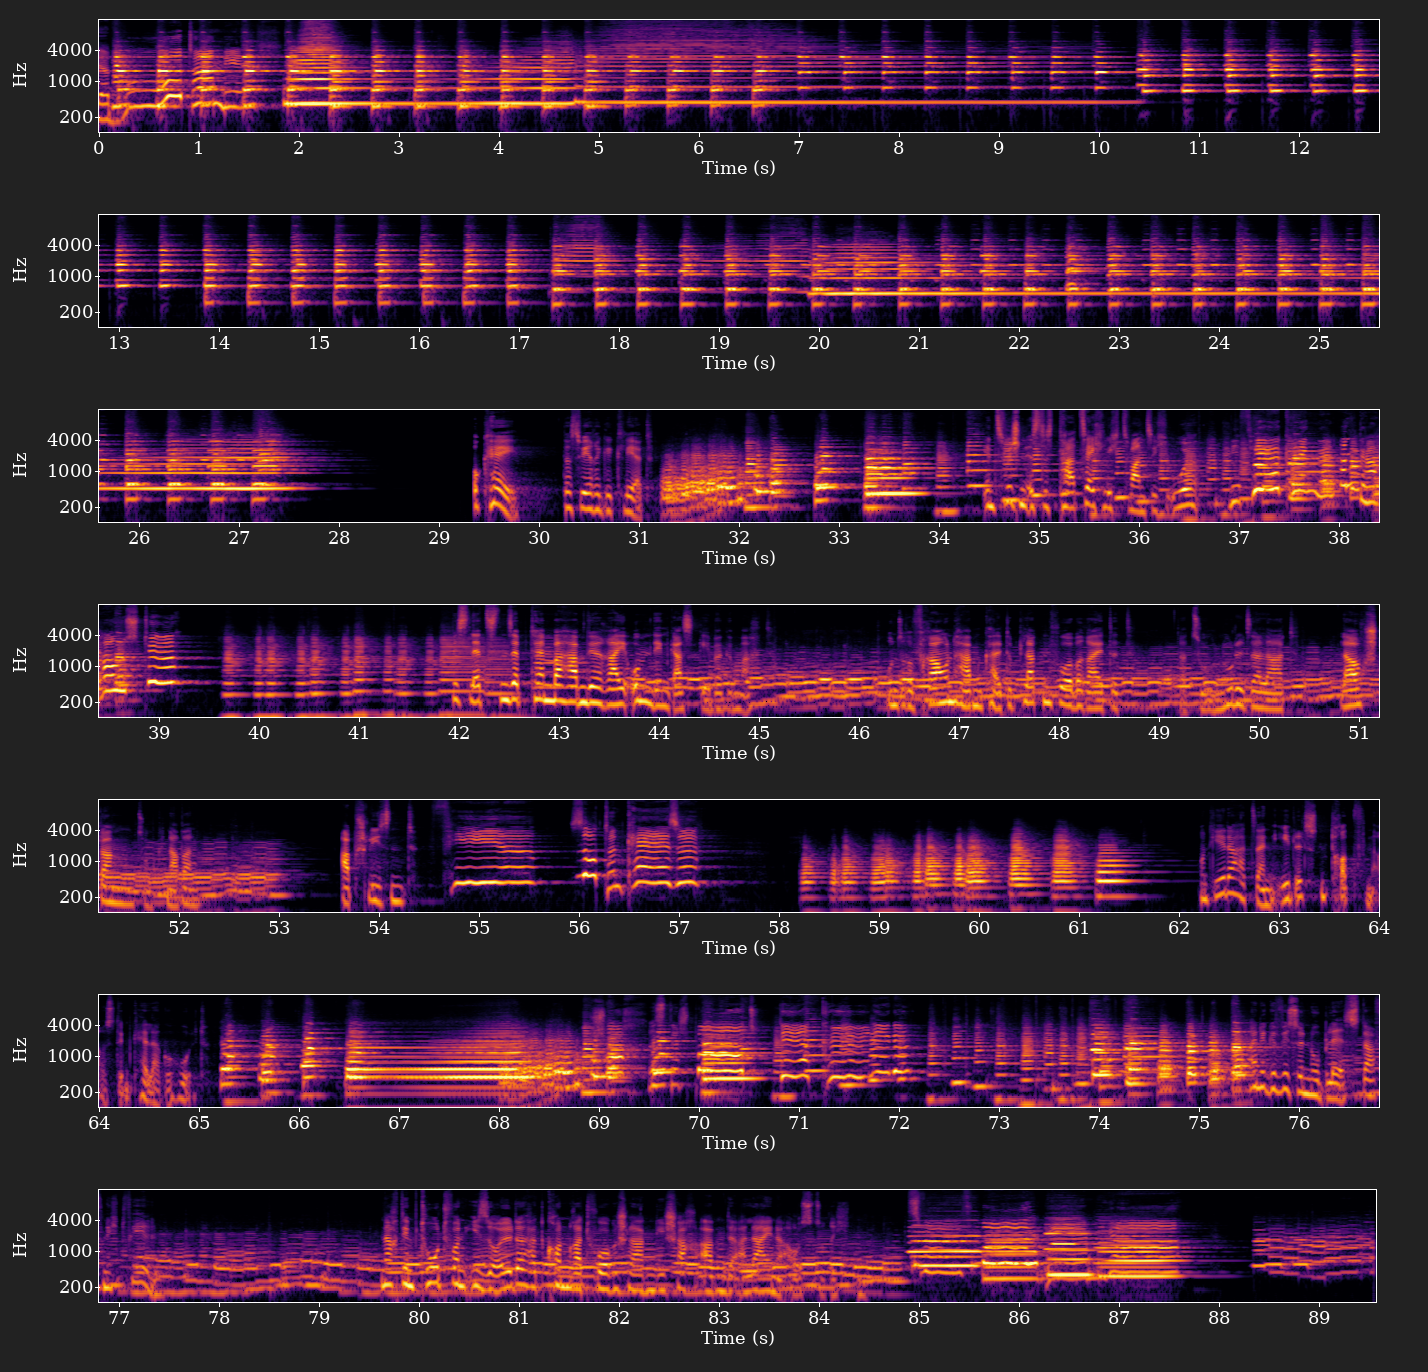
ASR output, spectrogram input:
Der Buttermilch. Das wäre geklärt. Inzwischen ist es tatsächlich 20 Uhr. Wir vier klingeln an der Haustür. Bis letzten September haben wir reihum den Gastgeber gemacht. Unsere Frauen haben kalte Platten vorbereitet, dazu Nudelsalat, Lauchstangen zum Knabbern. Abschließend vier Sorten Käse. Jeder hat seinen edelsten Tropfen aus dem Keller geholt. Schach ist der Sport der Könige. Eine gewisse Noblesse darf nicht fehlen. Nach dem Tod von Isolde hat Konrad vorgeschlagen, die Schachabende alleine auszurichten. Zwölfmal im Jahr.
